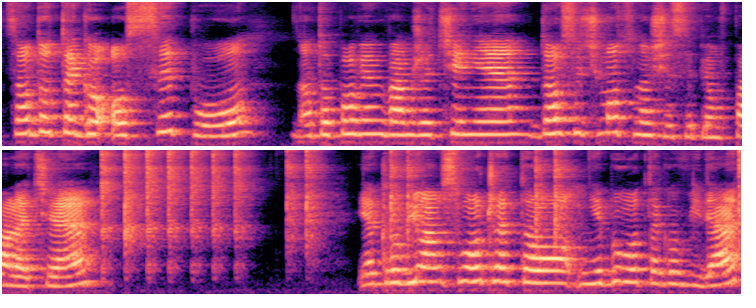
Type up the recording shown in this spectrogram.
Co do tego osypu, no to powiem Wam, że cienie dosyć mocno się sypią w palecie. Jak robiłam słocze, to nie było tego widać,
